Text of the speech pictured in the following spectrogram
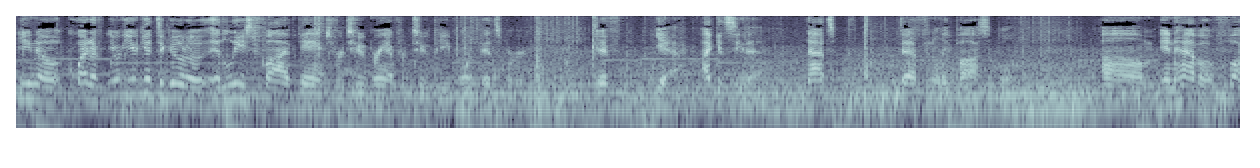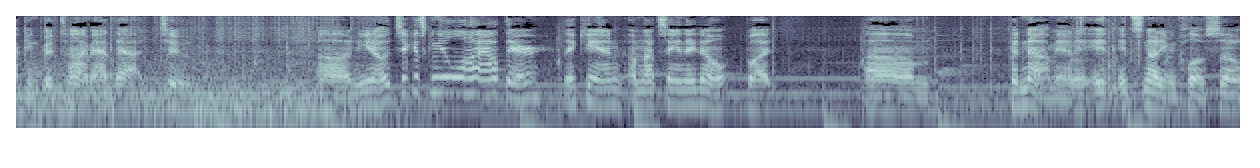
you know, quite a you, you get to go to at least five games for two grand for two people in Pittsburgh. If yeah, I could see that. That's definitely possible. Um, and have a fucking good time at that too. Uh, you know, tickets can get a little high out there. They can. I'm not saying they don't, but um, but nah, man, it, it, it's not even close. So,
